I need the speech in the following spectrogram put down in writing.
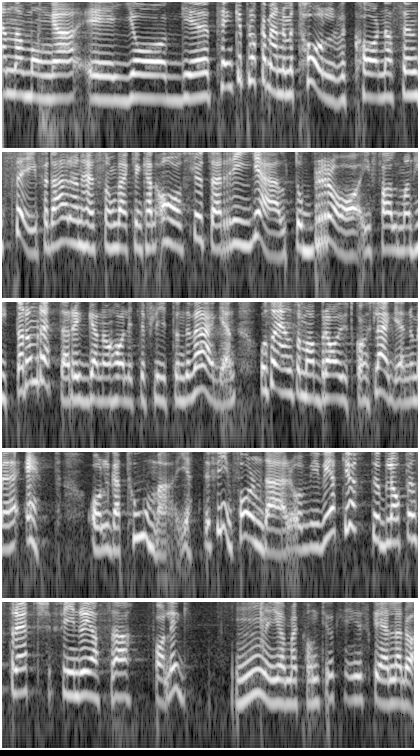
en av många. Eh, jag tänker plocka med nummer 12, Karna Sensei. För det här är en häst som verkligen kan avsluta rejält och bra ifall man hittar de rätta ryggarna och har lite flyt under vägen. Och så en som har bra utgångsläge, nummer ett, Olga Toma. Jättefin form där. Och vi vet ju, dubbla open stretch, fin resa, farlig. Mm, Jorma Kontio kan ju skrälla då.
